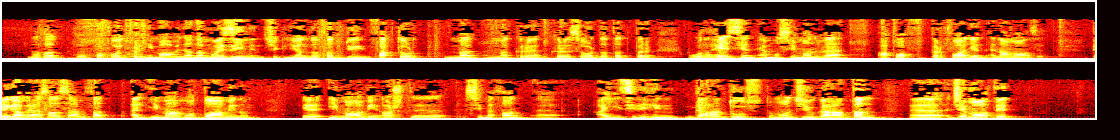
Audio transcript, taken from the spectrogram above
Do thot po fol për imamin edhe muezinin, që janë do thot dy faktorë më kryesorë do thot për udhëheqjen e muslimanëve apo për faljen e namazit. Pejgamberi sallallahu alejhi ve selem thot al imamu dhaminun. E, imami është e, si me thanë ai i cili hin garantues, domethënë që ju garanton xhematit,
